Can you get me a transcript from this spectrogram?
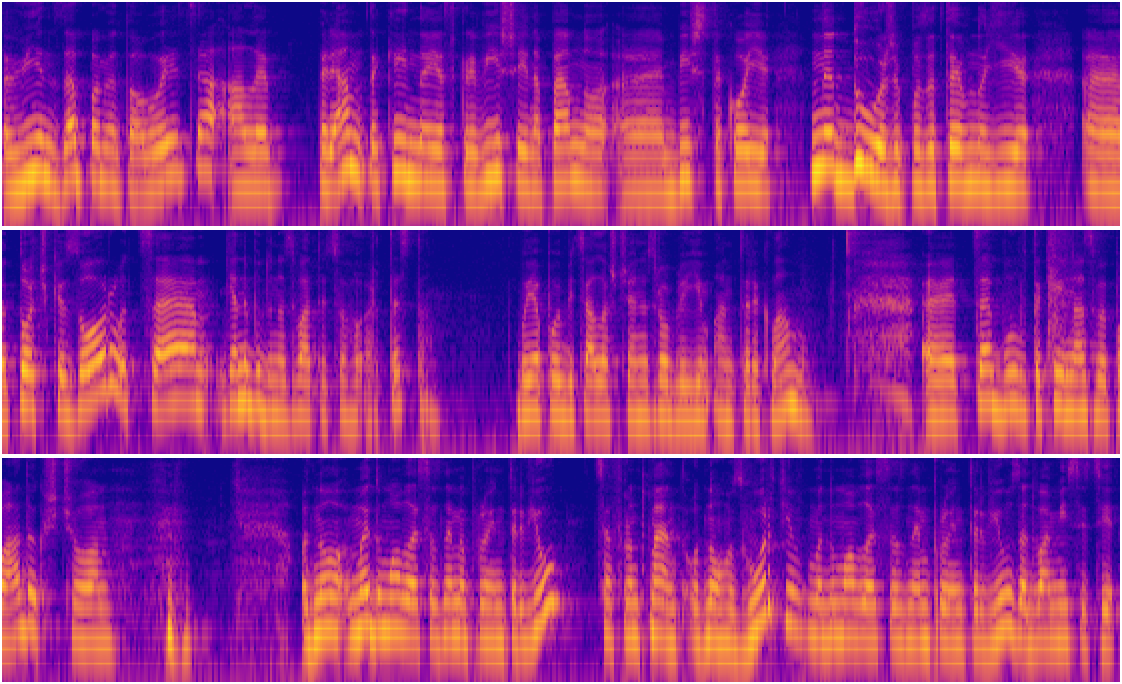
він запам'ятовується, але прям такий найяскравіший, напевно, е, більш такої не дуже позитивної е, точки зору. Це я не буду називати цього артиста, бо я пообіцяла, що я не зроблю їм антирекламу. Е, Це був такий у нас випадок, що Одно, ми домовилися з ними про інтерв'ю. Це фронтмен одного з гуртів. Ми домовилися з ним про інтерв'ю за два місяці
